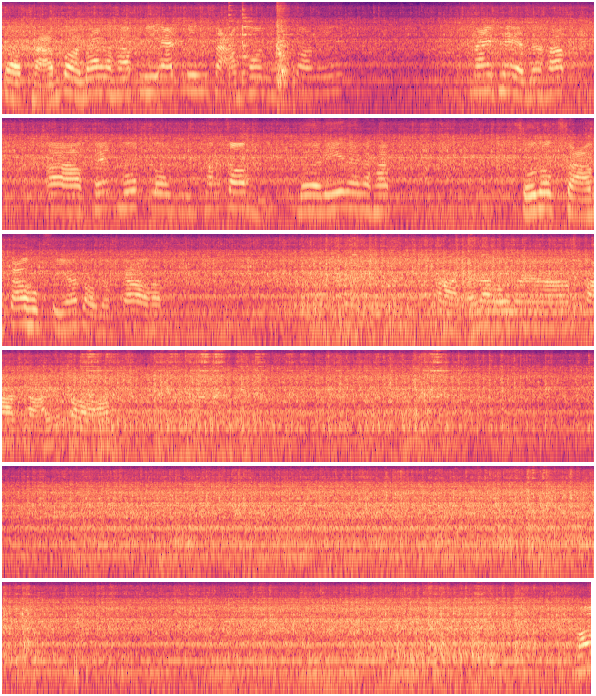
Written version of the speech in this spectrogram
สอบถามก่อนได้นะครับ มีแอดมินสามคนครับตอนนี้ในเพจนะครับเฟซบุ๊กลงทั้งต้อม บอร์นี้เลยนะครับ 0 6 3 9 6 4 5 2 3 9 ครับอ่าเดี๋ยวเรามาปาดฐานกันต่อครับก็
